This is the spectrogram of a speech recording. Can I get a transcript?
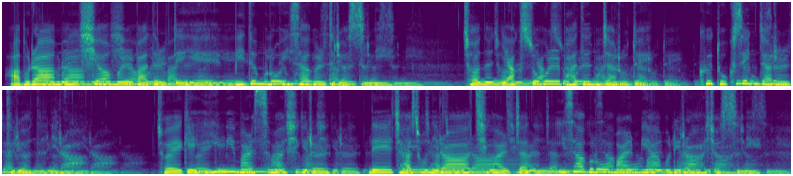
아브라함은 시험을 받을 때에 믿음으로 이삭을 드렸으니 저는 약속을 받은 자로 돼 그 독생자를 드렸느니라. 저에게 이미 말씀하시기를 내 자손이라 칭할 자는 이삭으로 말미암으리라 하셨으니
